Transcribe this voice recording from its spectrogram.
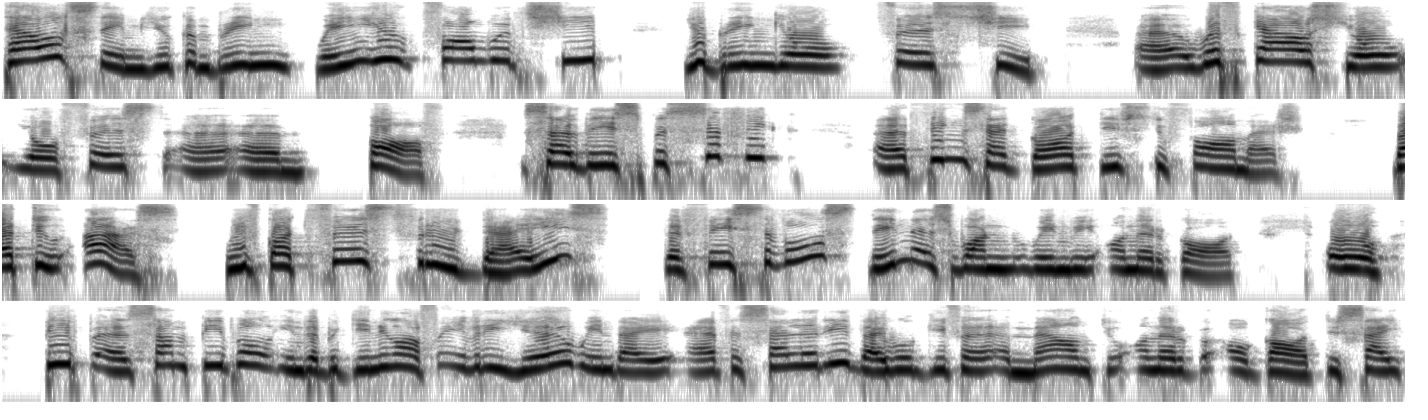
tells them you can bring, when you farm with sheep, you bring your first sheep. Uh, with cows, your, your first uh, um, calf. So there's specific uh, things that God gives to farmers. But to us, we've got first fruit days, the festivals, then is one when we honor God. Or people, uh, some people in the beginning of every year, when they have a salary, they will give an amount to honor God, to say,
